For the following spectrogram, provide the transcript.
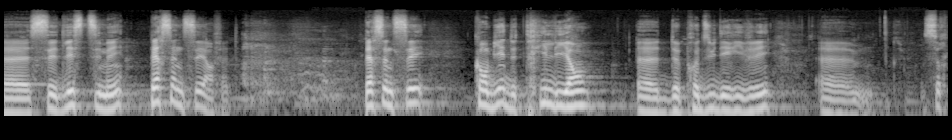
Euh, c'est de l'estimer. Personne ne sait, en fait. Personne ne sait combien de trillions euh, de produits dérivés, euh, sur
